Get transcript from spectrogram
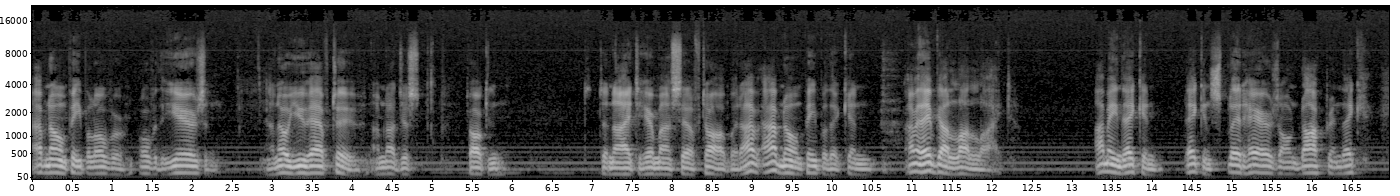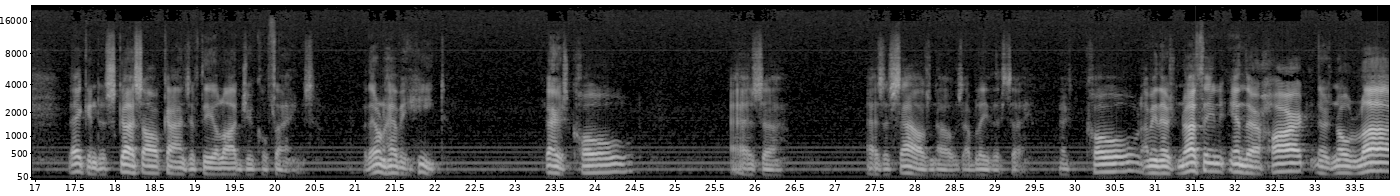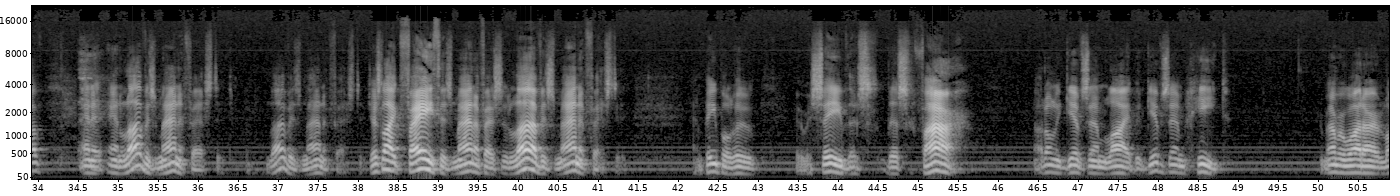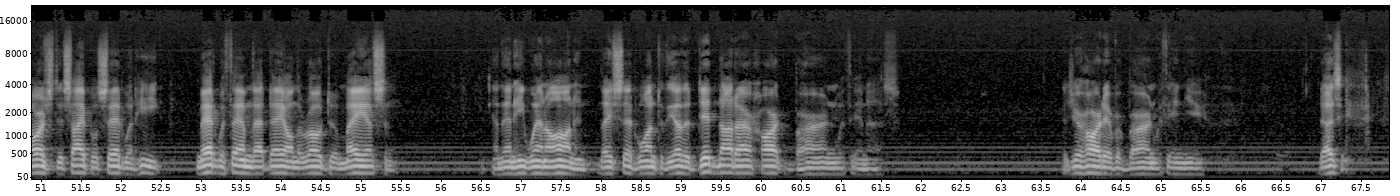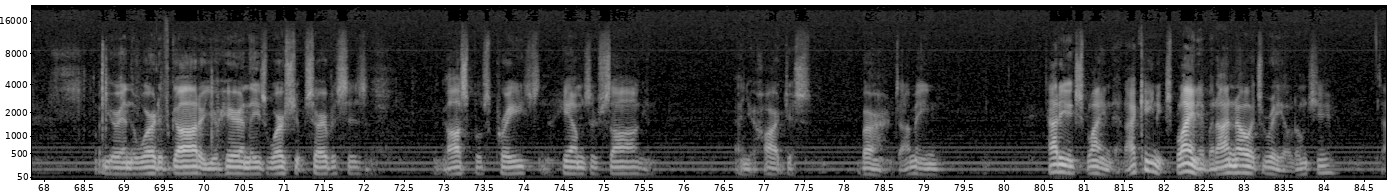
I've known people over, over the years, and I know you have too. I'm not just talking tonight to hear myself talk, but I've, I've known people that can, I mean, they've got a lot of light. I mean, they can, they can split hairs on doctrine, they can, they can discuss all kinds of theological things, but they don't have any heat. They're as cold as, uh, as a sow's nose, I believe they say cold. I mean, there's nothing in their heart. There's no love. And, it, and love is manifested. Love is manifested. Just like faith is manifested, love is manifested. And people who, who receive this, this fire not only gives them light, but gives them heat. Remember what our Lord's disciples said when he met with them that day on the road to Emmaus and and then he went on, and they said one to the other, Did not our heart burn within us? Does your heart ever burn within you? Does it? When you're in the Word of God or you're hearing these worship services, the gospel's preached, and the hymns are sung, and, and your heart just burns. I mean, how do you explain that? I can't explain it, but I know it's real, don't you?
